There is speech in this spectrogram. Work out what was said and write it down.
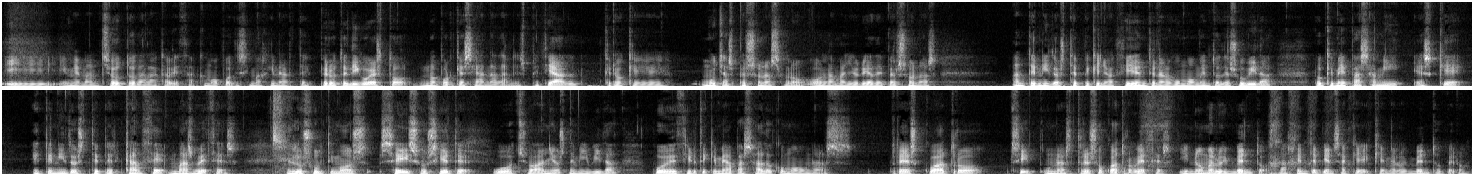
y, me manchó toda la cabeza, como puedes imaginarte. Pero te digo esto no porque sea nada en especial, creo que muchas personas o la mayoría de personas han tenido este pequeño accidente en algún momento de su vida. Lo que me pasa a mí es que he tenido este percance más veces. En los últimos seis o siete u ocho años de mi vida puedo decirte que me ha pasado como unas tres, cuatro sí, unas tres o cuatro veces y no me lo invento. La gente piensa que, me lo invento, pero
